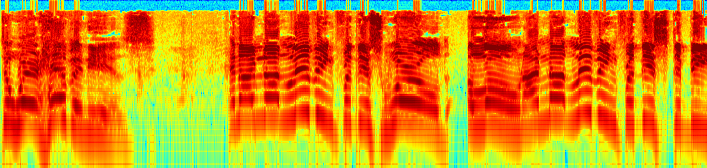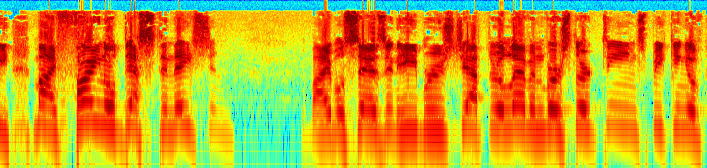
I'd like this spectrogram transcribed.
to where heaven is. And I'm not living for this world alone. I'm not living for this to be my final destination. The Bible says in Hebrews chapter 11 verse 13, speaking of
